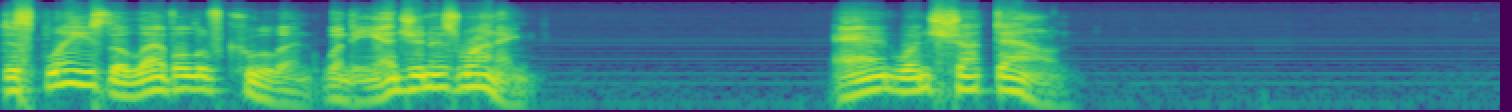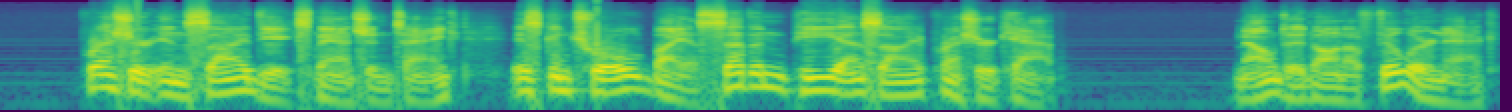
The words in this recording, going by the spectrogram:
displays the level of coolant when the engine is running and when shut down. Pressure inside the expansion tank is controlled by a 7 psi pressure cap, mounted on a filler neck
